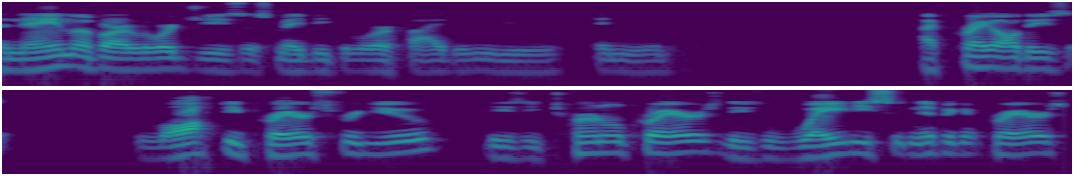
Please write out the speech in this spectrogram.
the name of our Lord Jesus may be glorified in you and you in him. I pray all these lofty prayers for you, these eternal prayers, these weighty, significant prayers,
